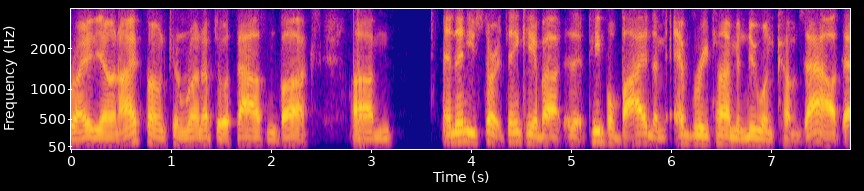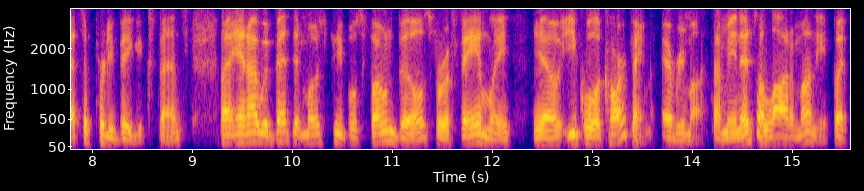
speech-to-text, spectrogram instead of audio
right? You know, an iPhone can run up to a thousand bucks. Um, and then you start thinking about that people buy them every time a new one comes out. That's a pretty big expense. Uh, and I would bet that most people's phone bills for a family, you know, equal a car payment every month. I mean, it's a lot of money. But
